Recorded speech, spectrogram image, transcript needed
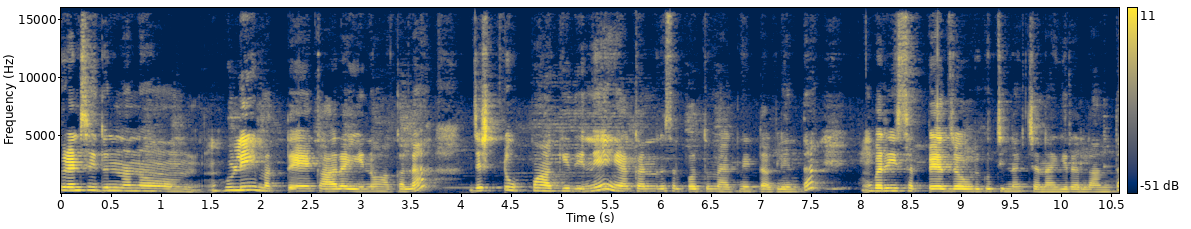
ಫ್ರೆಂಡ್ಸ್ ಇದನ್ನು ನಾನು ಹುಳಿ ಮತ್ತು ಖಾರ ಏನೂ ಹಾಕಲ್ಲ. ಜಸ್ಟ್ ಉಪ್ಪು ಹಾಕಿದ್ದೀನಿ. ಯಾಕಂದರೆ ಸ್ವಲ್ಪ ಹೊತ್ತು ಮ್ಯಾಗ್ನೆಟ್ ಆಗಲಿ ಅಂತ. ಬರೀ ಸಪ್ಪೆ ಆದರೆ ಅವ್ರಿಗೂ ತಿನ್ನೋಕ್ಕೆ ಚೆನ್ನಾಗಿರಲ್ಲ ಅಂತ.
